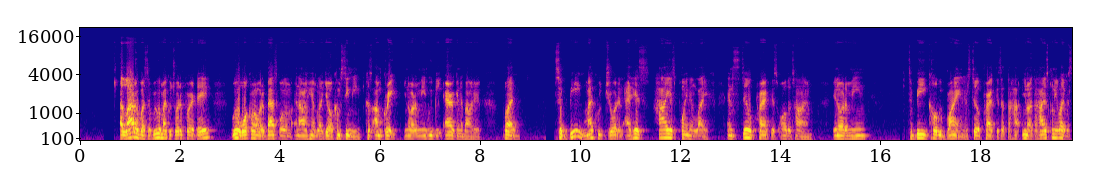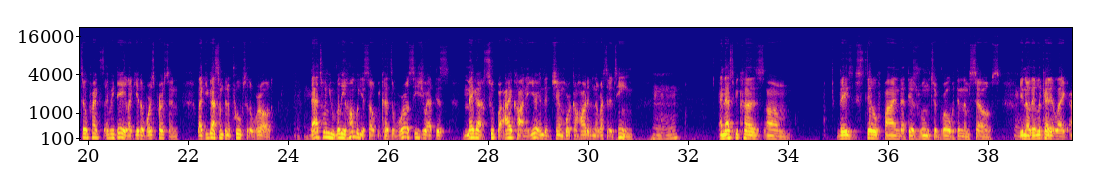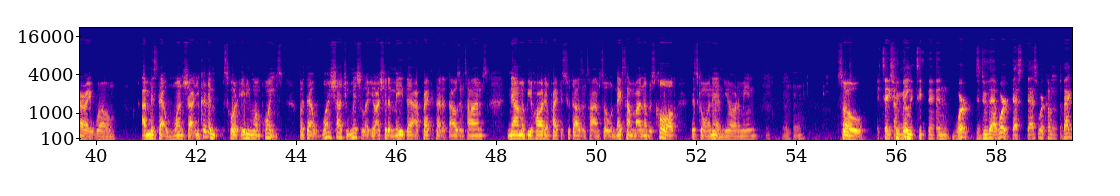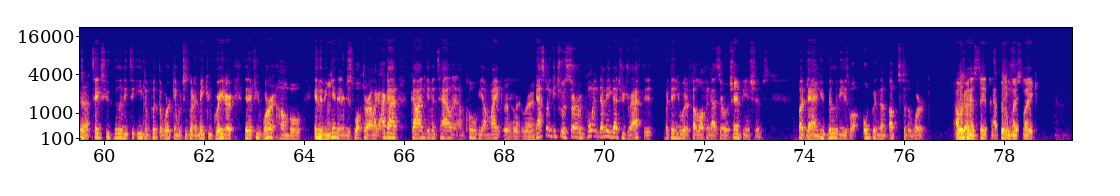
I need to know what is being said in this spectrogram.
A lot of us, if we were Michael Jordan for a day, we would walk around with a basketball and I'll him like, "Yo, come see me, because I'm great." You know what I mean? We'd be arrogant about it, but to be Michael Jordan at his highest point in life and still practice all the time, you know what I mean? To be Kobe Bryant and still practice at the high, you know at the highest point in your life and still practice every day like you're the worst person, like you got something to prove to the world. Mm-hmm. That's when you really humble yourself because the world sees you at this mega super icon and you're in the gym working harder than the rest of the team. Mm-hmm and that's because um, they still find that there's room to grow within themselves. Mm-hmm. You know, they look at it like, all right, well, I missed that one shot. You could have scored 81 points, but that one shot you missed, you're like, yo, I should have made that. I practiced that a thousand times. Now I'm gonna be hard and practice 2,000 times. So next time my number's called, it's going in. You know what I mean? Mm-hmm. So it takes humility think, to even work to do that work. That's that's where it comes back to. Yeah. It takes humility to even put the work in, which is going to make you greater than if you weren't humble in the mm-hmm. beginning and just walked around like I got God given talent. I'm Kobe. I'm Mike. Right, right, right. That's going to get you a certain point. That may have got you drafted, but then you would have fell off and got zero championships. But mm-hmm. that humility is what opened them up to the work. I was going to say that's pretty much like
